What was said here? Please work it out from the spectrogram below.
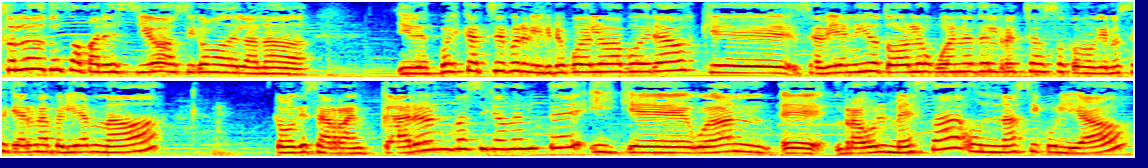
solo desapareció así como de la nada. Y después caché por el grupo de los apoderados que se habían ido todos los buenos del rechazo, como que no se quedaron a pelear nada como que se arrancaron básicamente y que, weón, eh, Raúl Mesa, un nazi culiao,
